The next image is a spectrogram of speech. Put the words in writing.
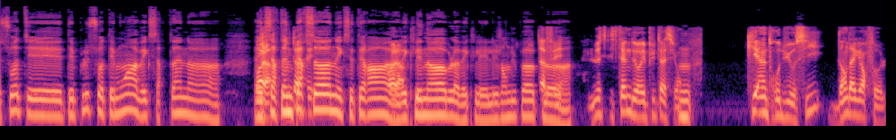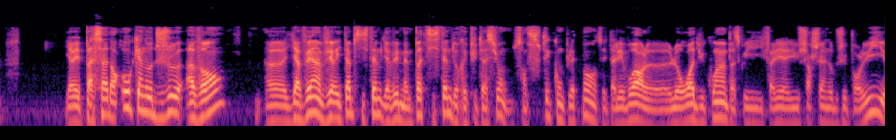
soit t'es t'es plus, soit t'es moins avec certaines, euh, avec Voilà, certaines tout fait. personnes, etc. euh, Avec les nobles, avec les, les gens du peuple. à fait. euh. le système de réputation, Mm. qui est introduit aussi dans Daggerfall. Il n'y avait pas ça dans aucun autre jeu avant. Euh, Il y avait un véritable système, il n'y avait même pas de système de réputation. On s'en foutait complètement. C'est aller voir le, le roi du coin parce qu'il fallait aller lui chercher un objet pour lui.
